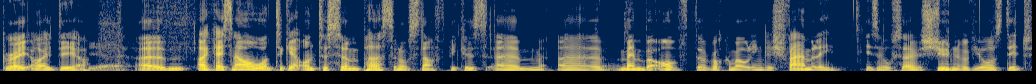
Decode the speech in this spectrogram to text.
great idea. Yeah. Um, okay, so now I want to get onto some personal stuff because um, a member of the Rock and Roll English family is also a student of yours, did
